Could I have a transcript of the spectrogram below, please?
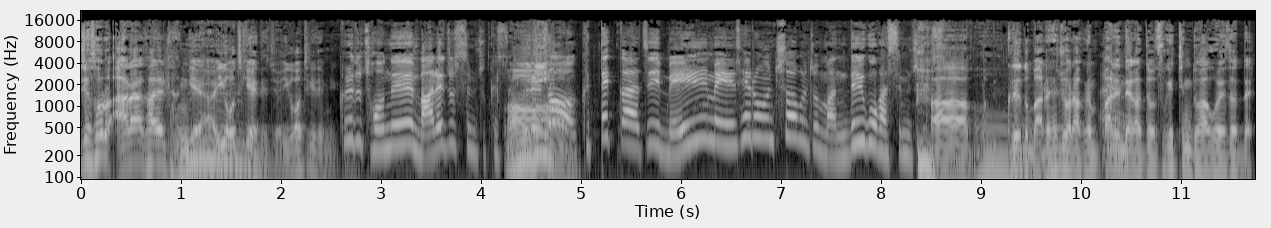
이제 서로 알아갈 단계야. 이거 어떻게 해야 되죠? 이거 어떻게 됩니까? 그래도 저는 말해줬으면 좋겠어요. 아. 그래서 그때까지 매일매일 새로운 추억을 좀 만들고 갔으면 좋겠어요. 아 그래도 말을 해줘라. 그럼 빨리 내가 또 소개팅도 하고 해서 내- 네.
